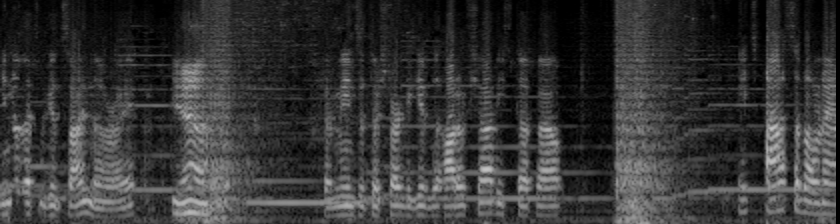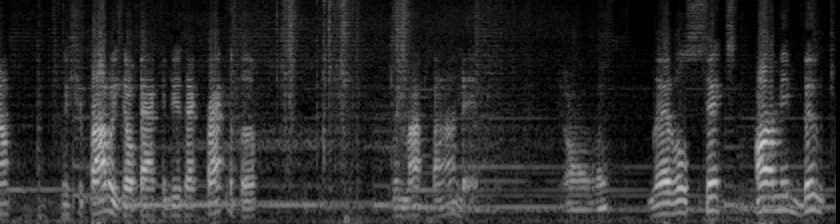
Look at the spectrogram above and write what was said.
You know that's a good sign, though, right? Yeah. That means that they're starting to give the auto shotty stuff out. It's possible now. We should probably go back and do that cracker book. We might find it. Oh, Level 6 army boot,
